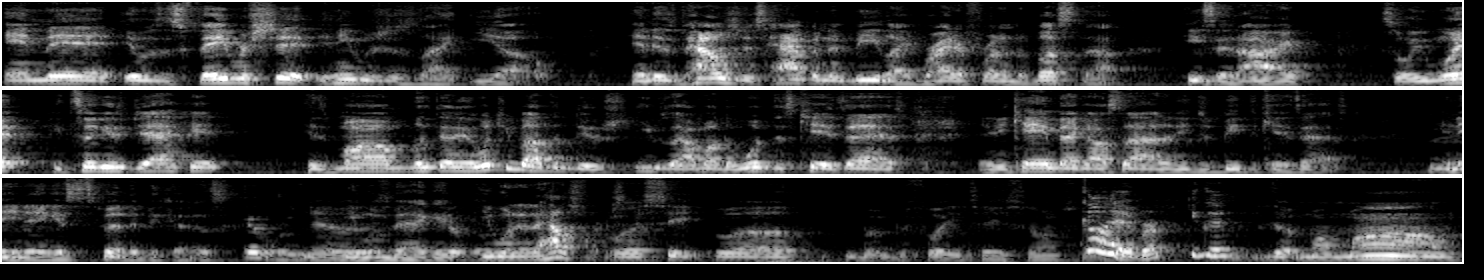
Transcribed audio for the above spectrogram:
and then it was his favorite shit, and he was just like, "Yo," and his house just happened to be like right in front of the bus stop. He said, "All right." So he went. He took his jacket. His mom looked at him. What you about to do? He was like, "I'm about to whoop this kid's ass." And he came back outside and he just beat the kid's ass. And then he didn't get suspended because Yeah, he went back. And, he went in the house first. Well, see, well, but before you tell you something, Go ahead, bro. You good? the, my mom,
